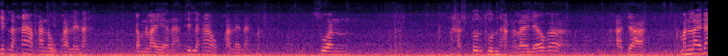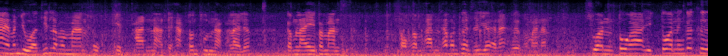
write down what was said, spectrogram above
ทิศละห้าพันหกพันเลยนะกำไรอะนะทิศละห้าหกพันเลยนะ ส่วนหักต้นทุนหักอะไรแล้วก็ อาจจะมันรายได้มันอยู่อาทิตย์ละประมาณหกเจ็ดพันน่ะแต่หักต้นทุนหักอะไรแล้วกำไรประมาณสองสามพันถ้าเพื่อนๆซื้อเยอะนะเออประมาณนั้น ส่วนตัวอีกตัวหนึ่งก็คือ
